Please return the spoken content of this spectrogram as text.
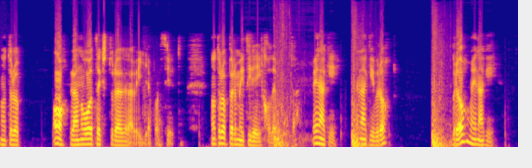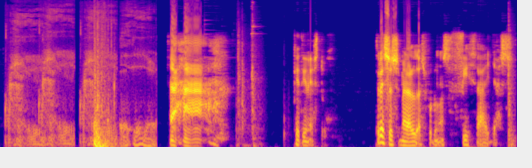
No te lo... Oh, la nueva textura de la villa, por cierto. No te lo permitiré, hijo de puta. Ven aquí, ven aquí, bro. Bro, ven aquí. ¡Ajá! ¿Qué tienes tú? Tres esmeraldas por unas cizallas.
